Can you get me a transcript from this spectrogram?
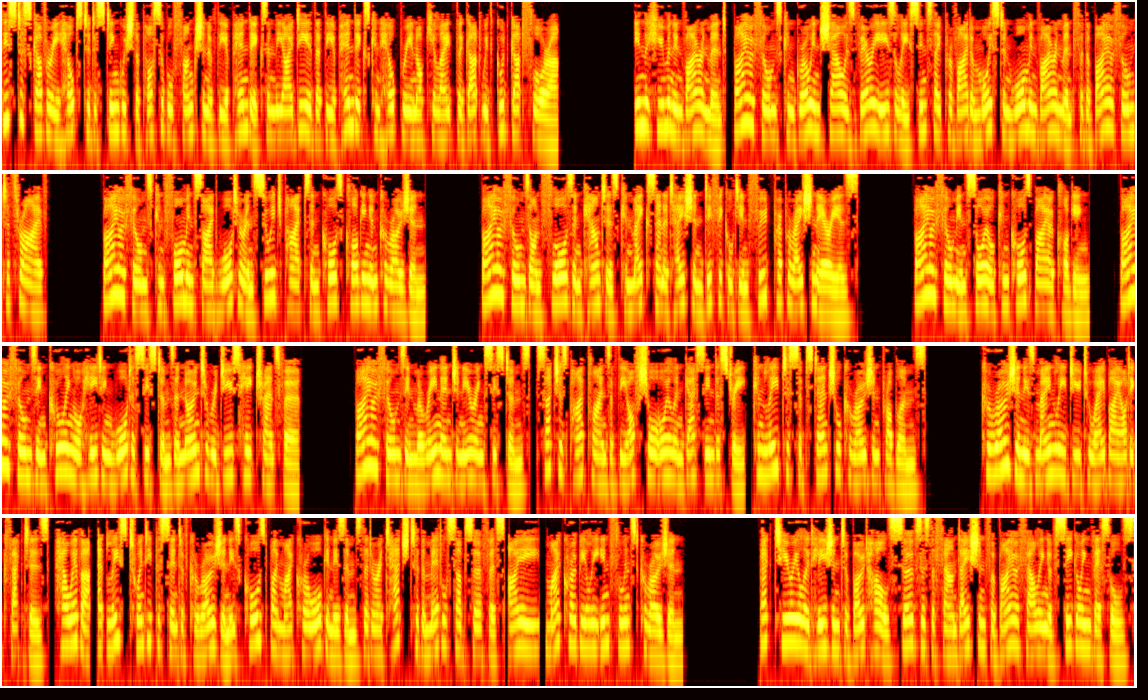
This discovery helps to distinguish the possible function of the appendix and the idea that the appendix can help reinoculate the gut with good gut flora. In the human environment, biofilms can grow in showers very easily since they provide a moist and warm environment for the biofilm to thrive. Biofilms can form inside water and sewage pipes and cause clogging and corrosion. Biofilms on floors and counters can make sanitation difficult in food preparation areas. Biofilm in soil can cause bioclogging. Biofilms in cooling or heating water systems are known to reduce heat transfer. Biofilms in marine engineering systems, such as pipelines of the offshore oil and gas industry, can lead to substantial corrosion problems. Corrosion is mainly due to abiotic factors, however, at least 20% of corrosion is caused by microorganisms that are attached to the metal subsurface i.e., microbially influenced corrosion. Bacterial adhesion to boat hulls serves as the foundation for biofouling of seagoing vessels.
